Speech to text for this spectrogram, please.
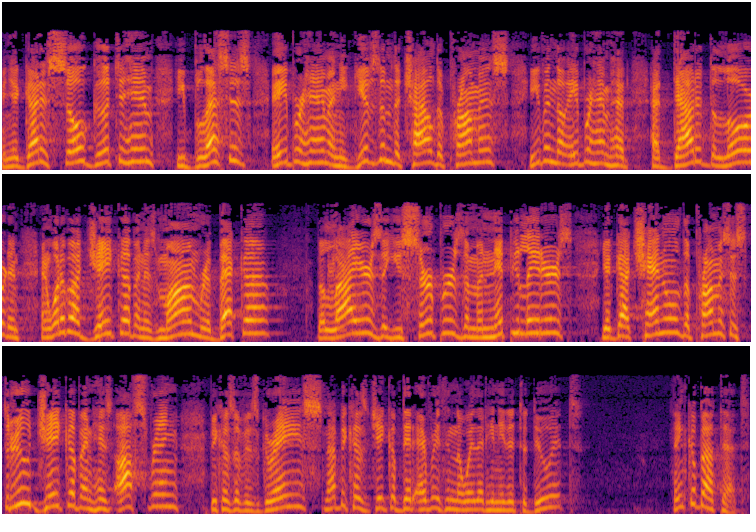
And yet God is so good to him. He blesses Abraham and he gives him the child of promise, even though Abraham had, had doubted the Lord. And, and what about Jacob and his mom, Rebecca? the liars, the usurpers, the manipulators, yet God channeled the promises through Jacob and his offspring because of his grace, not because Jacob did everything the way that he needed to do it. Think about that.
